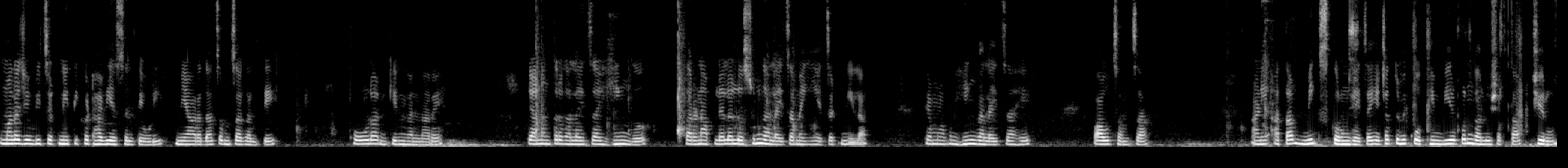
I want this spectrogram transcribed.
तुम्हाला जेवढी चटणी तिखट हवी असेल तेवढी मी अर्धा चमचा घालते. थोडं आणखीन घालणार आहे. त्यानंतर घालायचा आहे हिंग कारण आपल्याला लसूण घालायचा नाही आहे चटणीला. त्यामुळे आपण हिंग घालायचं आहे. पाव चमचा. आणि आता मिक्स करून घ्यायचा याच्यात तुम्ही कोथिंबीर पण घालू शकता चिरून.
